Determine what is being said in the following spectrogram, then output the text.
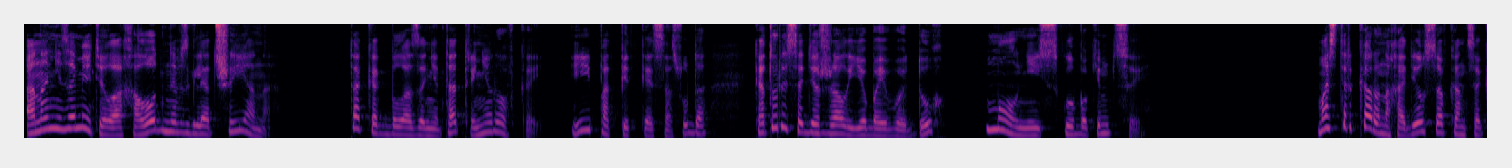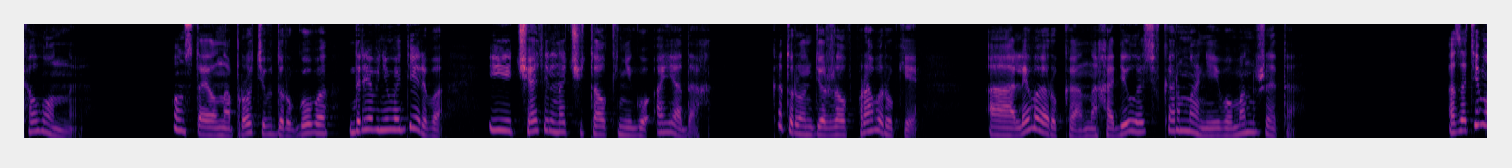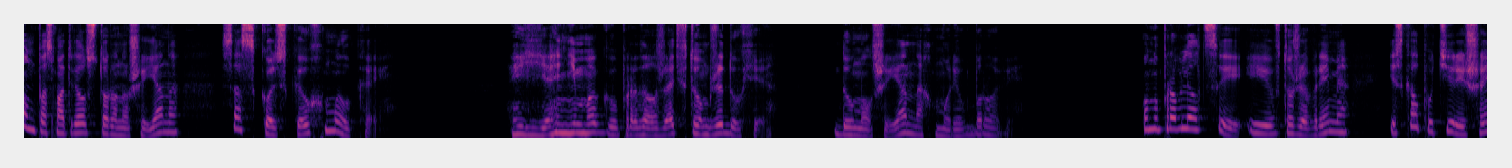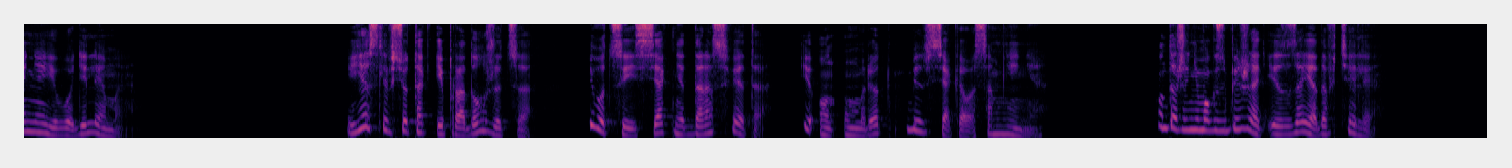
Она не заметила холодный взгляд Шияна, так как была занята тренировкой и подпиткой сосуда, который содержал ее боевой дух молний с глубоким ци. Мастер Кару находился в конце колонны. Он стоял напротив другого древнего дерева и тщательно читал книгу о ядах, которую он держал в правой руке, а левая рука находилась в кармане его манжета. А затем он посмотрел в сторону Шияна со скользкой ухмылкой. «Я не могу продолжать в том же духе», — думал Шиян, нахмурив брови. Он управлял Ци и в то же время искал пути решения его дилеммы. Если все так и продолжится, его Ци иссякнет до рассвета, и он умрет без всякого сомнения. Он даже не мог сбежать из-за яда в теле.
